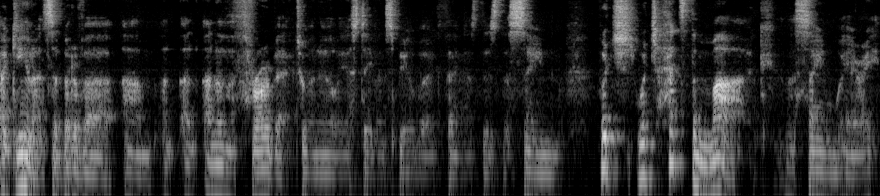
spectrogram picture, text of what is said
again, it's a bit of a um, an, an- another throwback to an earlier Steven Spielberg thing. Is there's the scene which which hits the mark. The scene where he,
